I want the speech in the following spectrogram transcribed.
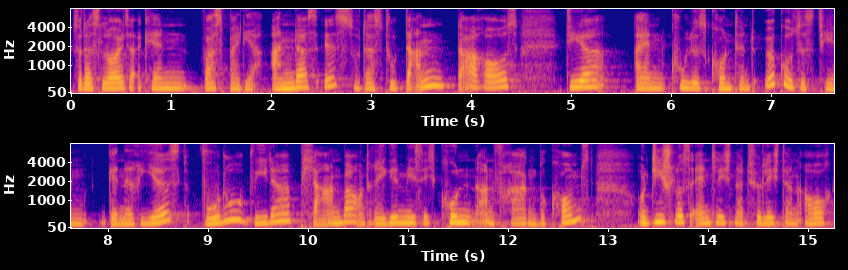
sodass Leute erkennen, was bei dir anders ist, sodass du dann daraus dir ein cooles Content-Ökosystem generierst, wo du wieder planbar und regelmäßig Kundenanfragen bekommst und die schlussendlich natürlich dann auch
